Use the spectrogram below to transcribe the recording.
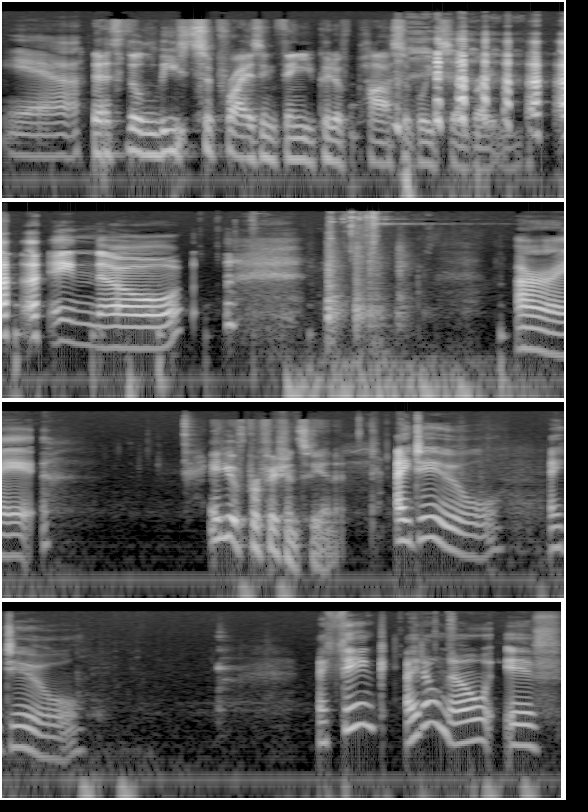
Yeah. That's the least surprising thing you could have possibly said right now. I know. All right. And you have proficiency in it. I do. I do. I think I don't know if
